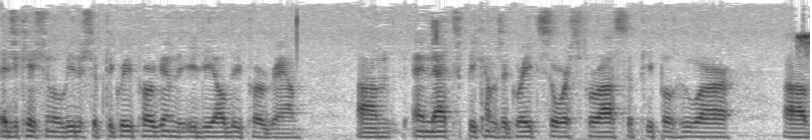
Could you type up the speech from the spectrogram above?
educational leadership degree program, the EDLD program, um, and that becomes a great source for us of people who are uh,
